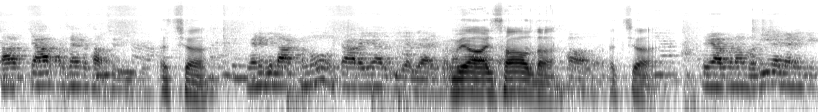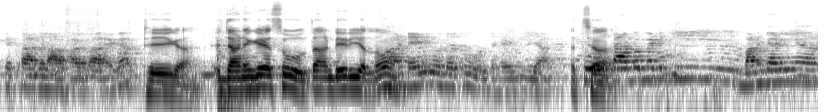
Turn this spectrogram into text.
4% ਸਬਸਿਡੀ ਤੇ। ਅੱਛਾ। ਯਾਨੀ ਕਿ ਲੱਖ ਨੂੰ 4000 ਰੁਪਇਆ ਵਿਆਜ ਪੈਣਾ ਵਿਆਜ ਸਾਲ ਦਾ? ਸਾਲ ਦਾ। ਅੱਛਾ। ਤੇ ਆਪਣਾ ਵਧੀਆ ਯਾਨੀ ਕਿ ਕਿੱਤਾ ਚਲਾ ਸਕਦਾ ਹੈਗਾ। ਠੀਕ ਆ। ਜਾਣੀ ਕਿ ਇਹ ਸਹੂਲਤਾਂ ਡੇਰੀ ਵੱਲੋਂ? ਹਾਂ ਡੇਰੀ ਵੱਲੋਂ ਸਹੂਲਤ ਹੈਗੀ ਆ। ਅੱਛਾ। ਸਹੂਲਤ ਆਟੋਮੈਟਿਕ ਹੀ ਬਣ ਜਾਣੀ ਆ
